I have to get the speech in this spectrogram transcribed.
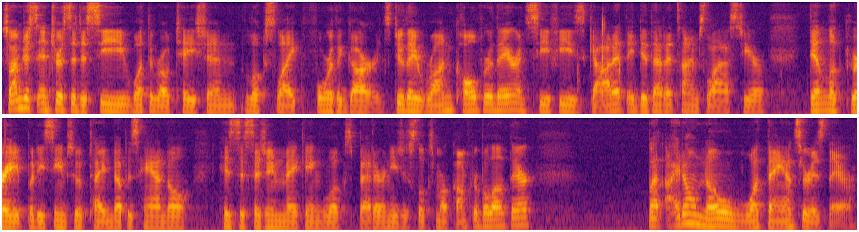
So I'm just interested to see what the rotation looks like for the guards. Do they run Culver there and see if he's got it? They did that at times last year. Didn't look great, but he seems to have tightened up his handle. His decision making looks better, and he just looks more comfortable out there. But I don't know what the answer is there.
